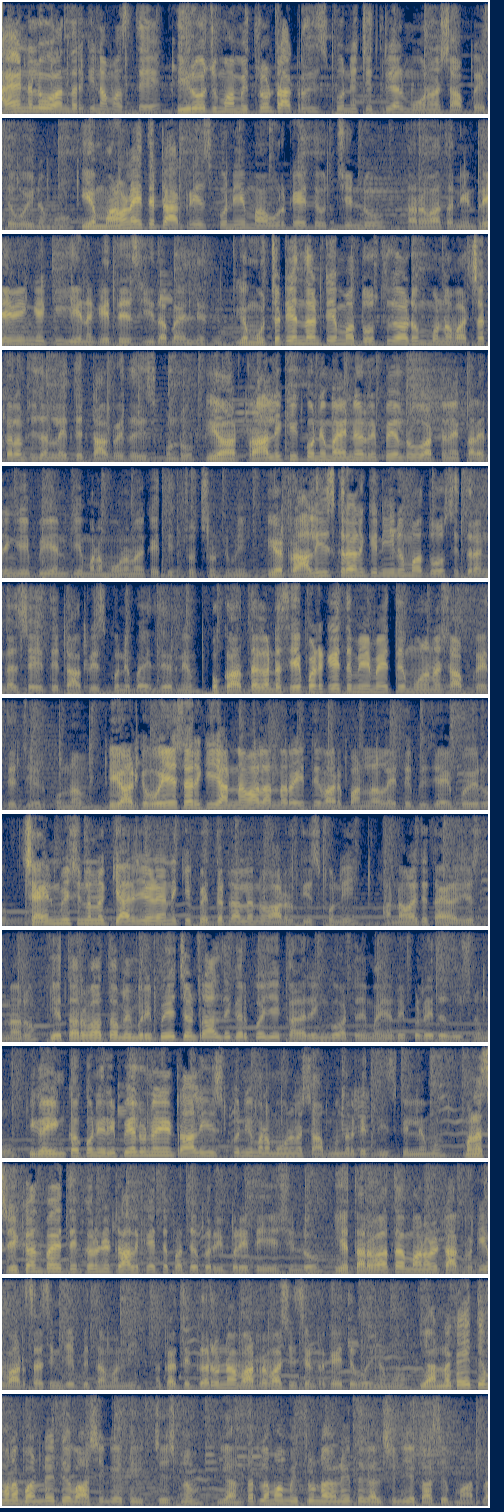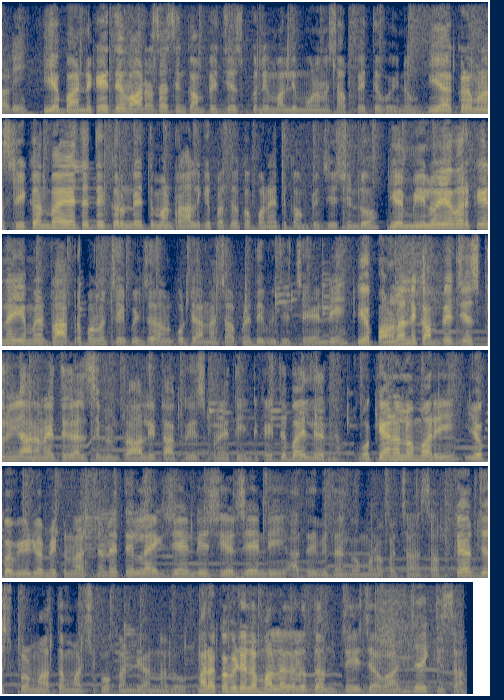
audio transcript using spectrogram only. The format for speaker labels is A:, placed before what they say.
A: ఆయనలో అందరికి నమస్తే. ఈ రోజు మా మిత్రుడు ట్రాక్టర్ తీసుకొని చిత్రియాల మోహన షాప్కి అయితే పోయినాము. ఇక మనోడైతే ట్రాక్టర్ తీసుకొని మా ఊరికైతే వచ్చిండు. తర్వాత నేను డ్రైవింగ్ ఎక్కి ఈయనకైతే సీదా బయలుదేరినాం. ఇక ముచ్చట ఏంటంటే మా దోస్తుగాడు మొన్న వర్షాకాలం సీజన్లో అయితే ట్రాక్టర్ అయితే తీసుకుండు. ఇక ట్రాలీకి కొన్ని మైనర్ రిపేర్లు అట్టనే కలరింగ్ వేపియడానికి మన మోనకి అయితే ఇచ్చొచ్చుంటిమి ఇక ట్రాలీ తీసుకురానికి నేను మా దోస్త్ ఇద్దరం కలిసి అయితే ట్రాక్టర్ తీసుకొని బయలుదేరినాం. ఒక అర్ధ గంట సేపటికైతే మేమైతే మోనన షాప్కి అయితే చేరుకున్నాం. ఇక ఆడికి పోయేసరికి అన్న వాళ్ళందరూ అయితే వారి పనులలో అయితే బిజీ అయిపోయారు. చైన్ మిషన్లను క్యారీ చేయడానికి పెద్ద ట్రాలను ఆర్డర్ తీసుకొని అన్నం అయితే తయారు చేస్తున్నారు. ఇక తర్వాత మేము రిపేర్ ఇచ్చిన ట్రాల్ దగ్గరకు పోయి కలరింగ్ అట్లనే మైనర్ రిపేర్ అయితే చూసినాము. ఇక ఇంకా కొన్ని రిపేర్లు ఉన్నాయి ట్రాలీ తీసుకుని మన మోనన షాప్ ముందరకి అయితే తీసుకెళ్ళినాము. మన శ్రీకాంత్ భాయ్ దగ్గరుండి ట్రాలీకి అయితే ప్రతి ఒక్క రిపేర్ అయితే చేసిండు. ఇక తర్వాత మనోని ట్రాక్టర్కి వాటర్ సర్వీసింగ్ చేపిస్తామని అక్కడ దగ్గరున్న వాటర్ వాషింగ్ సెంటర్కి అయితే పోయినాము. ఈ అన్నకైతే మన బండి అయితే వాషింగ్ అయితే ఇచ్చేసినాం. ఇక అంతట్లో మా మిత్రుడు నవీన్ అయితే కలిసింది ఇక కాసేపు మాట్లాడి. ఇక బండికి అయితే వాటర్ సర్వీసింగ్ కంప్లీట్ చేసుకుని మళ్ళీ మోనన్న షాప్కి అయితే పోయినాం. ఇక అక్కడ మన శ్రీకాంత్ బాయ్ అయితే దగ్గరుండి అయితే మన ట్రాలీకి ప్రతి ఒక్క పని అయితే కంప్లీట్ చేసిండు. ఇక మీలో ఎవరికైనా ఏమైనా ట్రాక్టర్ పనులు చేయించాలనుకుంటే అన్న షాప్ అయితే విజిట్ చేయండి. ఇక పనులన్నీ కంప్లీట్ చేసుకుని అన్ననైతే కలిసి మేము ట్రాలీ ట్రాక్టర్ తీసుకుని అయితే ఇంటికైతే బయలుదేరినాం. ఓకే అన్నలో మరి ఈ యొక్క వీడియో మీకు నచ్చినట్లయితే లైక్ చేయండి షేర్ చేయండి. అదే విధంగా మన ఒక ఛానల్ సబ్స్క్రైబ్ చేసుకోవడం మాత్రం మర్చిపోకండి అన్నలు. మరొక వీడియోలో మళ్ళా కలుద్దాం. జై జవాన్ జై కిసాన్.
